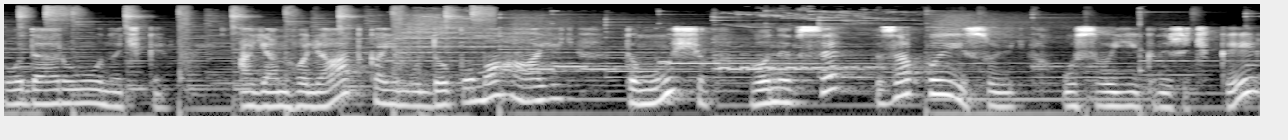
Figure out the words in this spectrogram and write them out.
подаруночки. А янголятка йому допомагають, тому що вони все записують у свої книжечки,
